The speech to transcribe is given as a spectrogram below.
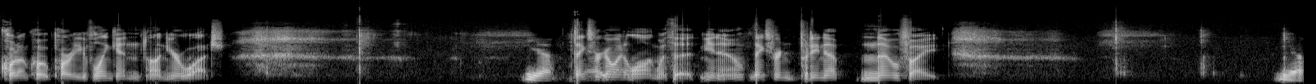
quote unquote party of Lincoln on your watch. Yeah. Thanks for I- going along with it. You know, thanks for putting up no fight. Yeah,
